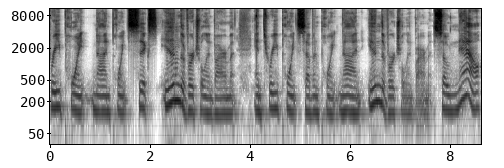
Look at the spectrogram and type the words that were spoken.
3.9.6 in the virtual environment and 3.7.9 in the virtual environment. So now,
